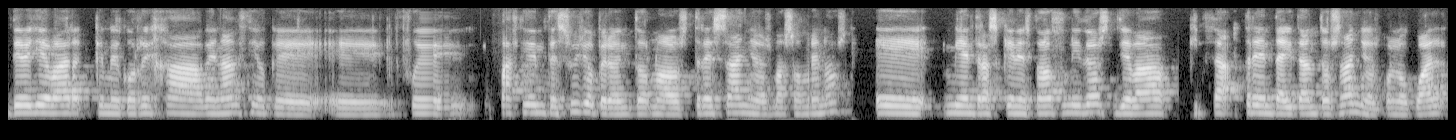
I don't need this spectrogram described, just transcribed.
debe llevar, que me corrija Venancio, que eh, fue paciente suyo, pero en torno a los tres años más o menos, eh, mientras que en Estados Unidos lleva quizá treinta y tantos años, con lo cual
